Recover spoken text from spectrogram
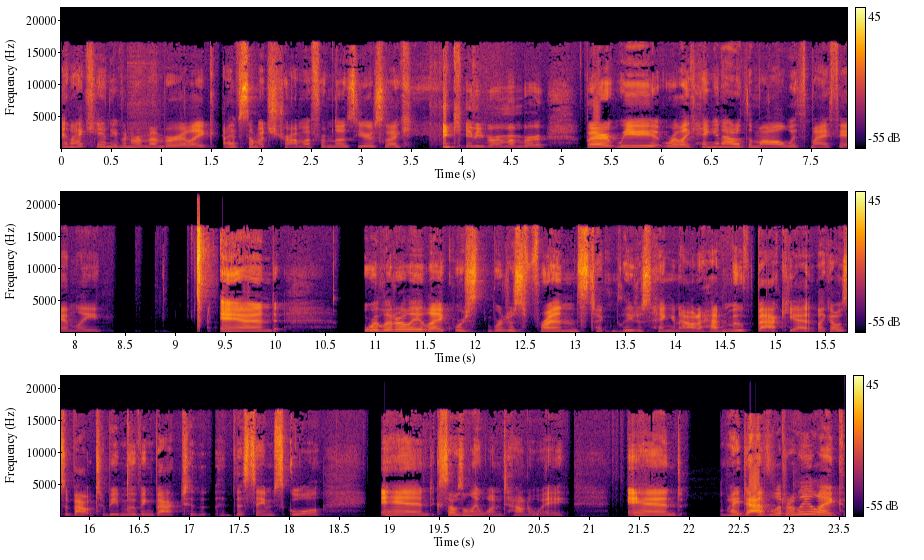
and I can't even remember. Like I have so much trauma from those years that I can't, I can't even remember. But we were like hanging out at the mall with my family, and we're literally like we're we're just friends, technically just hanging out. I hadn't moved back yet. Like I was about to be moving back to the, the same school, and because I was only one town away, and my dad literally like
